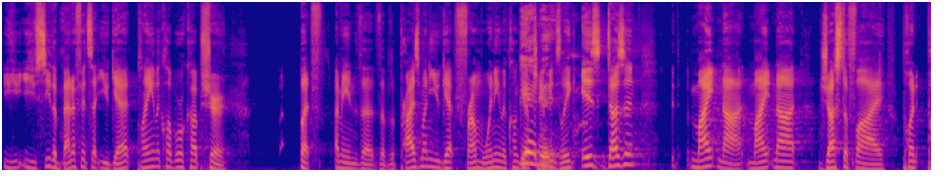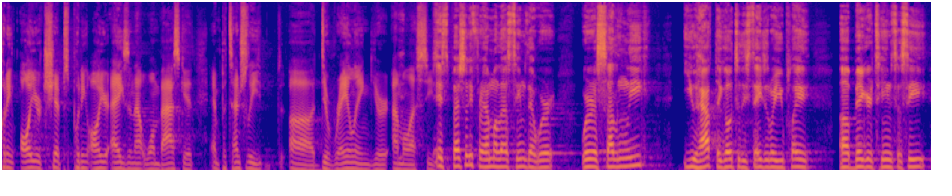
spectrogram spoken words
you, you see the benefits that you get playing the Club World Cup, sure. But I mean, the, the the prize money you get from winning the CONCACAF Yeah, Champions League is doesn't might not might not justify put, putting all your chips, putting all your eggs in that one basket, and potentially uh, derailing your MLS season. especially for MLS teams that we're we're a selling league. You have to go to these stages where you play uh, bigger teams to see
